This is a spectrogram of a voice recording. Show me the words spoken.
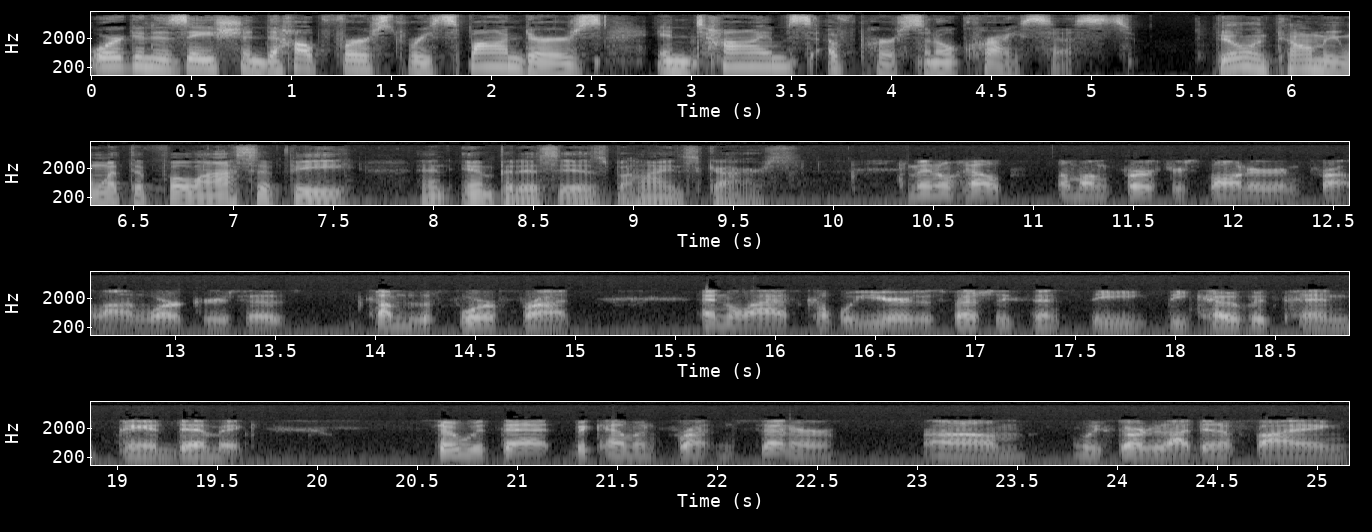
organization to help first responders in times of personal crisis. Dylan, tell me what the philosophy and impetus is behind SCARS. Mental health among first responder and frontline workers has come to the forefront in the last couple of years, especially since the, the COVID pan- pandemic. So, with that becoming front and center, um, we started identifying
